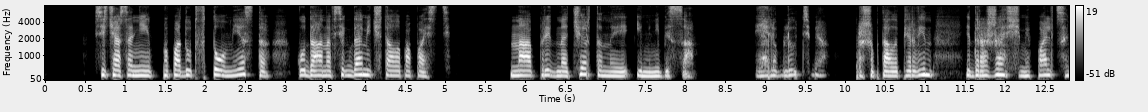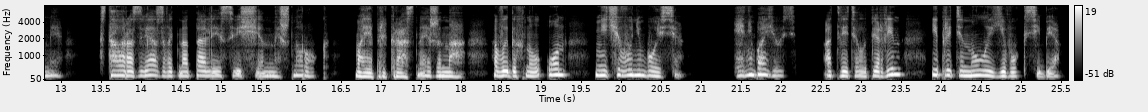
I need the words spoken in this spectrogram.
Сейчас они попадут в то место, куда она всегда мечтала попасть, на предначертанные им небеса. «Я люблю тебя», — прошептала Первин и дрожащими пальцами стала развязывать на священный шнурок. «Моя прекрасная жена», — выдохнул он, — «ничего не бойся. «Я не боюсь», — ответила Первин и притянула его к себе.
